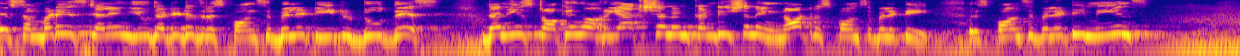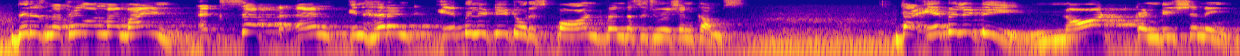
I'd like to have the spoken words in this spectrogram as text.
If somebody is telling you that it is responsibility to do this, then he is talking of reaction and conditioning, not responsibility. Responsibility means there is nothing on my mind except an inherent ability to respond when the situation comes. The ability, not conditioning.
